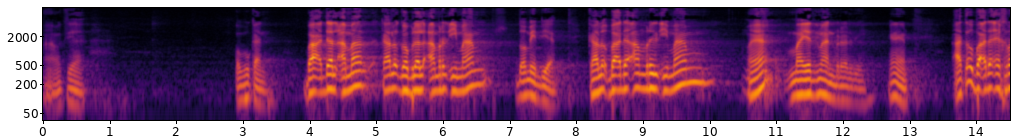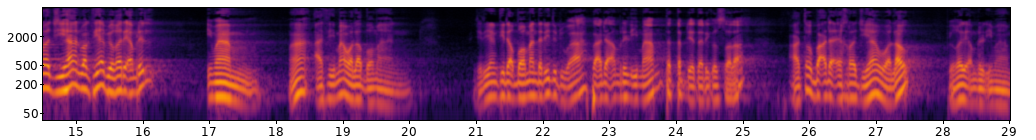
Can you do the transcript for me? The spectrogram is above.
Nah, waktunya. Oh bukan. Ba'dal amar kalau goblal amril imam domin dia. Kalau ba'da amril imam ya, mayadman berarti. Ya. Atau ba'da ikhrajiha waktiha bi amril imam. Ha, athima wala dhaman. Jadi yang tidak dhaman tadi itu dua, ba'da amril imam tetap dia tarikus shalah atau ba'da ikhrajiha walau bi amril imam.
